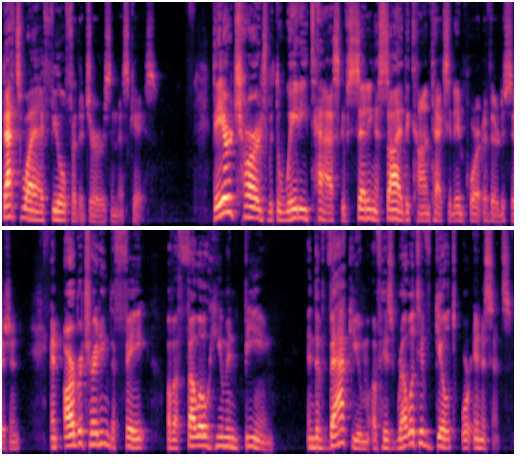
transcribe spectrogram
That's why I feel for the jurors in this case. They are charged with the weighty task of setting aside the context and import of their decision and arbitrating the fate of a fellow human being in the vacuum of his relative guilt or innocence.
